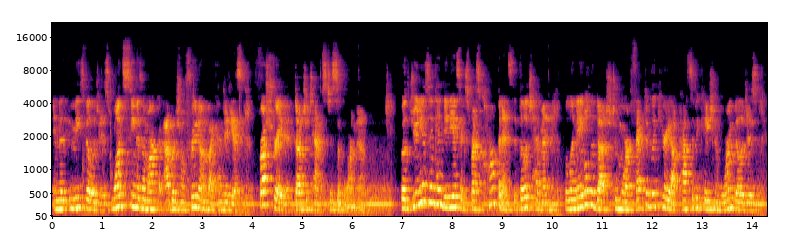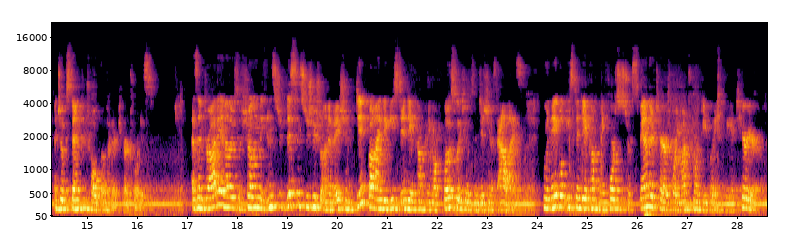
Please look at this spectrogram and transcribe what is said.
in, the, in these villages, once seen as a mark of Aboriginal freedom by Candidius, frustrated Dutch attempts to suborn them. Both Junius and Candidius express confidence that village headmen will enable the Dutch to more effectively carry out pacification of warring villages and to extend control over their territories. As Andrade and others have shown, inst this institutional innovation did bind the East India Company more closely to its indigenous allies, who enabled East India Company forces to expand their territory much more deeply into the interior.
